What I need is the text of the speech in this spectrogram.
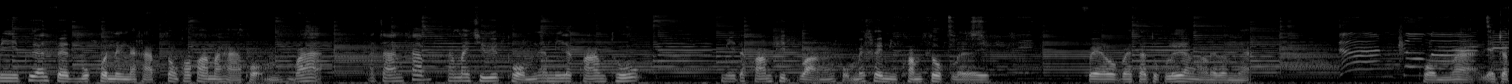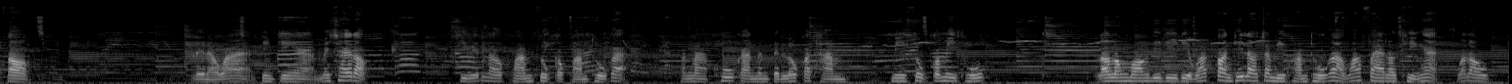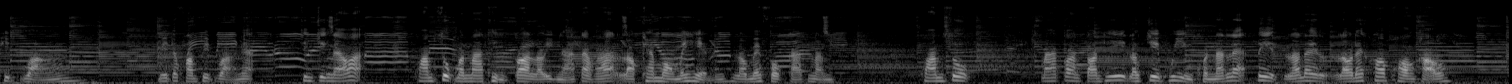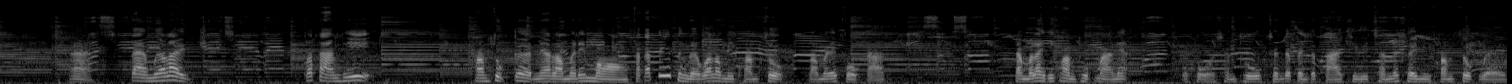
มีเพื่อน Facebook คนหนึ่งนะครับ ส่งข้อความมาหาผมว่าอาจารย์ครับทำไมชีวิตผมเนี่ยมีแต่ความทุกข์มีแต่ความผิดหวัง ผมไม่เคยมีความสุขเลยเฟลไปซะทุกเรื่องอะไรแบบเนี้ยผมอะอยากจะตอบ เลยนะว่าจริงๆอะไม่ใช่หรอกชีวิตเราความสุขกับความทุกข์อะมันมาคู่กันมันเป็นโลกธรรม มีสุขก็มีทุกข์ เราลองมองดีๆดิว่าก่อนที่เราจะมีความทุกข์อะว่าแฟนเราทิ้งอะว่าเราผิดหวัง มีแต่ความผิดหวังเนี่ย จริง ๆ แล้วอะความสุขมันมาถึงก่อนเราอีกนะ แต่ว่าเราแค่มองไม่เห็น เราไม่โฟกัสมัน ความสุขมาก่อนตอนที่เราจีบผู้หญิงคนนั้นแหละติดแล้วได้เราได้ครอบครองเขาอ่าแต่เมื่อไรก็ตามที่ความสุขเกิดเนี่ยเราไม่ได้มองสักนิดหนึ่งเลยว่าเรามีความสุข เราไม่ได้โฟกัส แต่เมื่อไรที่ความทุกข์มาเนี่ยโอ้โห ฉันทุกข์ฉันจะเป็นจะตายชีวิต ฉันไม่เคยมีความสุขเลย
